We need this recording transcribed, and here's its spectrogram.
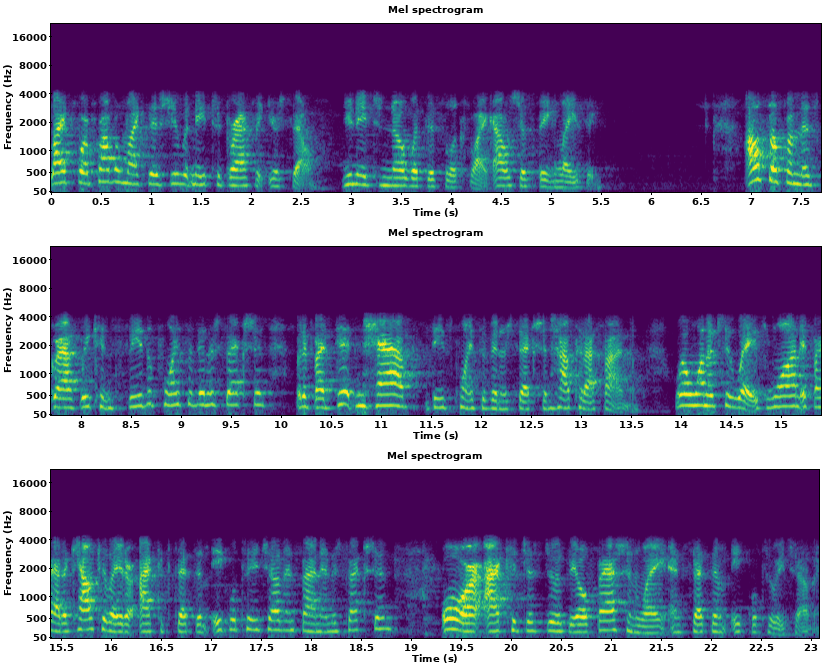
like for a problem like this, you would need to graph it yourself. You need to know what this looks like. I was just being lazy. Also from this graph, we can see the points of intersection, but if I didn't have these points of intersection, how could I find them? Well, one or two ways. One, if I had a calculator, I could set them equal to each other and find intersection. Or I could just do it the old-fashioned way and set them equal to each other.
